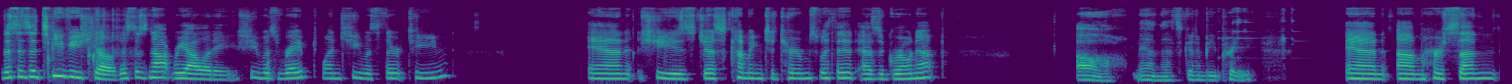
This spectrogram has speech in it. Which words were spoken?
this is a TV show. This is not reality. She was raped when she was 13, and she's just coming to terms with it as a grown up. Oh man, that's going to be pretty. And um, her son,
